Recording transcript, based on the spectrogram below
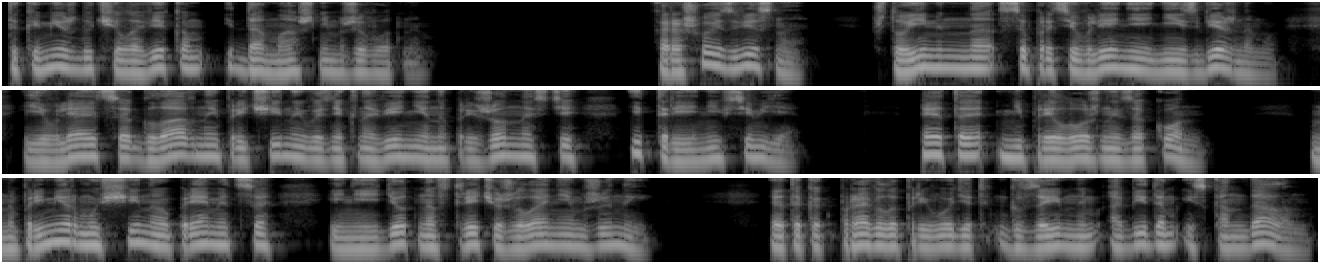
так и между человеком и домашним животным. Хорошо известно, что именно сопротивление неизбежному является главной причиной возникновения напряженности и трений в семье. Это непреложный закон. Например, мужчина упрямится и не идет навстречу желаниям жены, это, как правило, приводит к взаимным обидам и скандалам,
